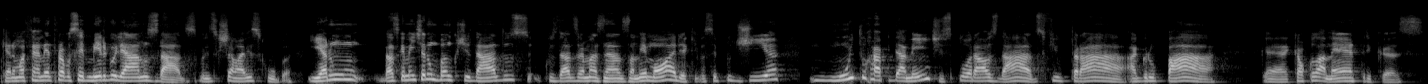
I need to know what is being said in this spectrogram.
que era uma ferramenta para você mergulhar nos dados, por isso que chamava Scuba. E era um, basicamente era um banco de dados com os dados armazenados na memória, que você podia muito rapidamente explorar os dados, filtrar, agrupar, é, calcular métricas.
